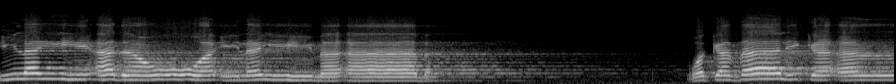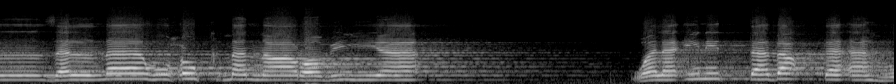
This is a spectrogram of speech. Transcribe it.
إليه أدعو وإليه مآب. وكذلك أنزلناه حكما عربيا. ولئن اتبعت أهواءهم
